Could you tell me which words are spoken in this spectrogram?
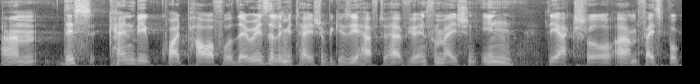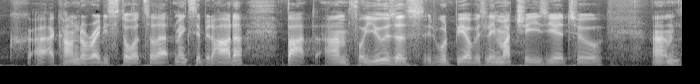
Um, this can be quite powerful. There is a limitation because you have to have your information in the actual um, Facebook uh, account already stored, so that makes it a bit harder. But um, for users, it would be obviously much easier to, um,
